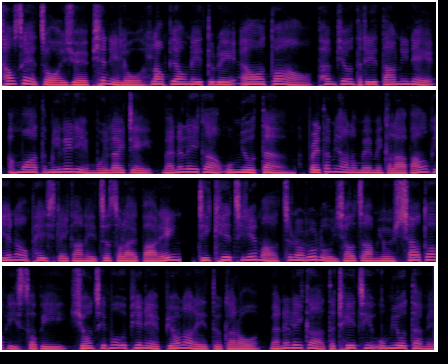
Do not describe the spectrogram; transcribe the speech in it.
60ကျော်အရွယ်ဖြစ်နေလို့လှောင်ပြောင်နေသူတွေအံ့ဩသွားအောင်ဖန်ပြုံတရီသားနီးနဲ့အမွာသမီးလေးတွေမွေးလိုက်တဲ့မန္တလေးကဦးမျိုးတန့်ပရိသတ်များလုံးပဲမင်္ဂလာပါဘီယန်အောင် page လေးကနေကြိုဆိုလိုက်ပါတယ်ဒီခေတ်ကြီးထဲမှာကျွန်တော်တို့လိုယောက်ျားမျိုးရှားသွားပြီဆိုပြီးယုံကြည်မှုအပြည့်နဲ့ပြောလာတဲ့သူကတော့မန္တလေးကတထေးကြီးဦးမျိုးတန့်ပဲ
